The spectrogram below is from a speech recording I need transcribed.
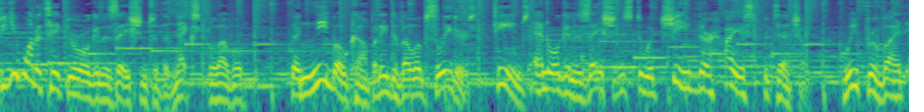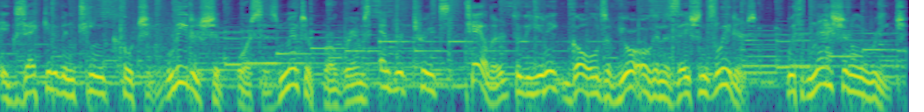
Do you want to take your organization to the next level? The Nebo Company develops leaders, teams, and organizations to achieve their highest potential. We provide executive and team coaching, leadership courses, mentor programs, and retreats tailored to the unique goals of your organization's leaders. With national reach,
